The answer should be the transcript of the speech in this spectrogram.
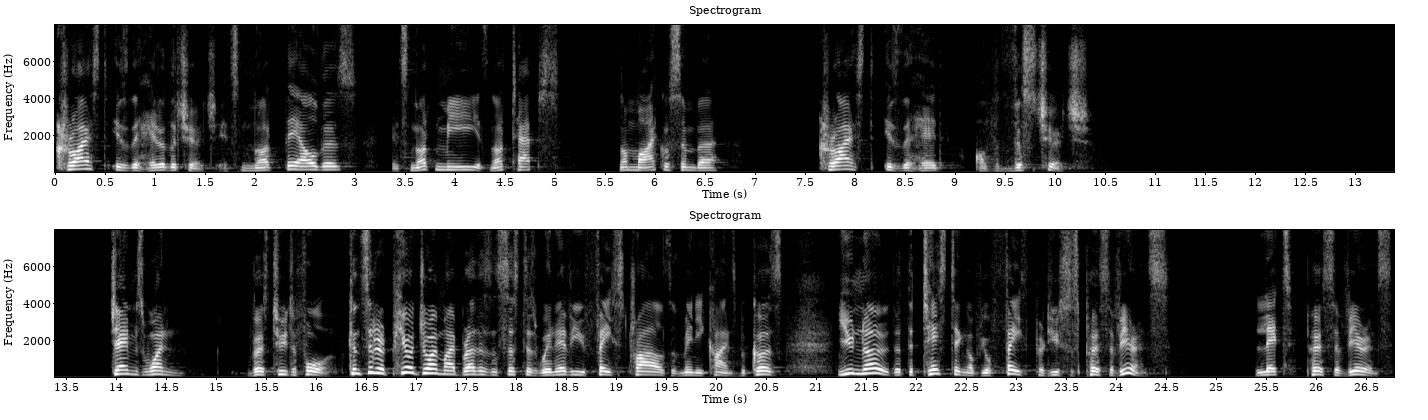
Christ is the head of the church. It's not the elders, it's not me, it's not Taps, it's not Michael Simba. Christ is the head of this church. James 1 verse 2 to 4. Consider it pure joy, my brothers and sisters, whenever you face trials of many kinds, because you know that the testing of your faith produces perseverance. Let perseverance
